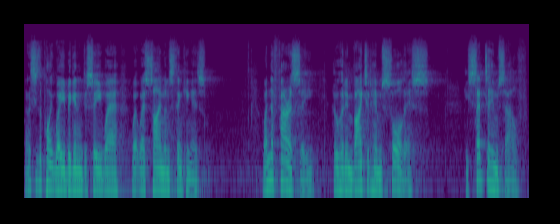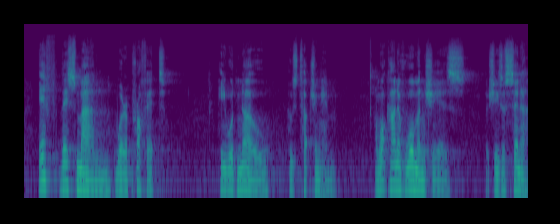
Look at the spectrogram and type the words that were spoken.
Now, this is the point where you're beginning to see where, where, where Simon's thinking is. When the Pharisee who had invited him saw this, he said to himself, If this man were a prophet, he would know who's touching him and what kind of woman she is, that she's a sinner.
